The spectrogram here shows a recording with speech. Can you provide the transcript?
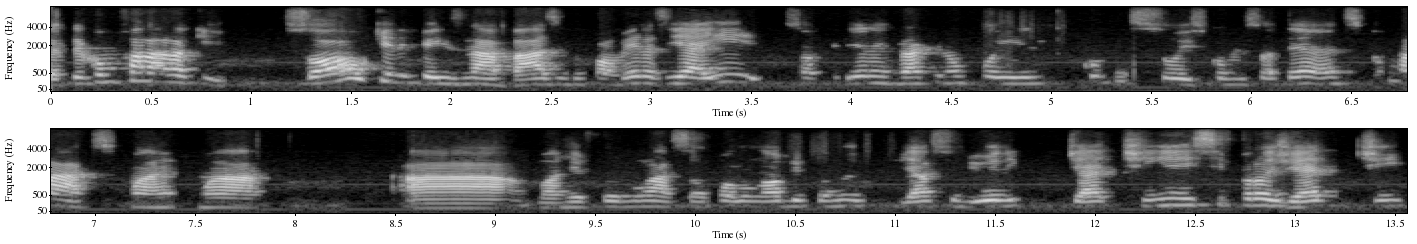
até como falaram aqui, só o que ele fez na base do Palmeiras, e aí, só queria lembrar que não foi ele que começou, isso começou até antes do Matos, uma, uma, a, uma reformulação. O Paulo Nobre, quando já assumiu, ele já tinha esse projeto de,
